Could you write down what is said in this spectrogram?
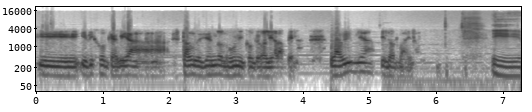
y, dijo que había estado leyendo lo único que valía la pena, la Biblia y Lord Byron. Y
